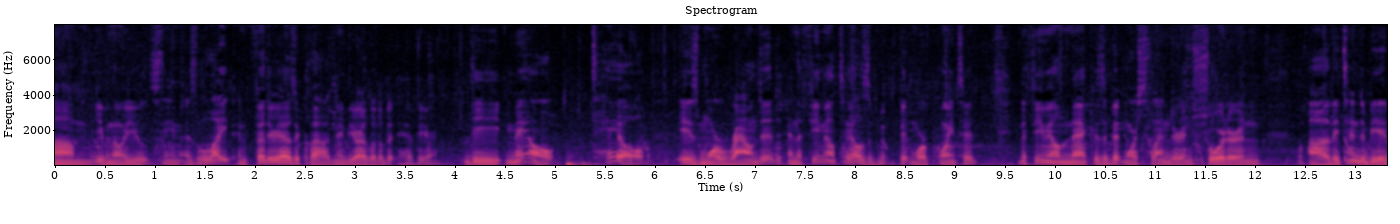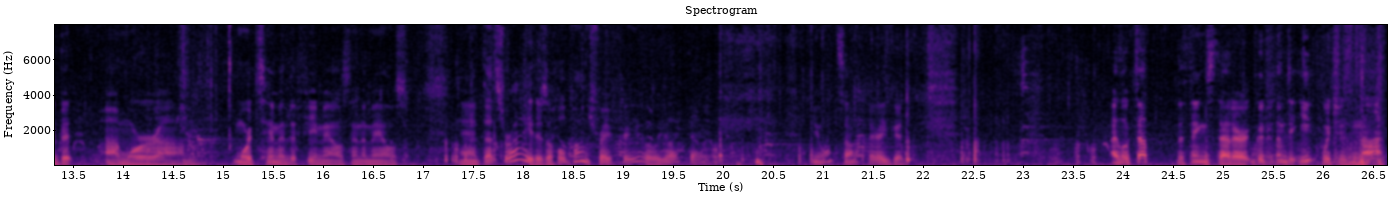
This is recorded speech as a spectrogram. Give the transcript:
Um, even though you seem as light and feathery as a cloud, maybe you are a little bit heavier. The male tail is more rounded, and the female tail is a bit- bit more pointed. The female neck is a bit more slender and shorter, and uh, they tend to be a bit uh, more um, more timid, the females, than the males. And that's right. There's a whole bunch right for you. You like that? you want some? Very good. I looked up the things that are good for them to eat, which is not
